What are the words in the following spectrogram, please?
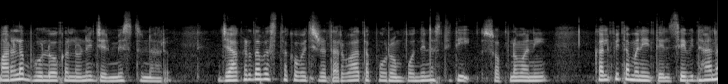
మరల భూలోకంలోనే జన్మిస్తున్నారు. జాగ్రత్త అవస్థకు వచ్చిన తర్వాత పూర్వం పొందిన స్థితి స్వప్నమని కల్పితమని తెలిసే విధాన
